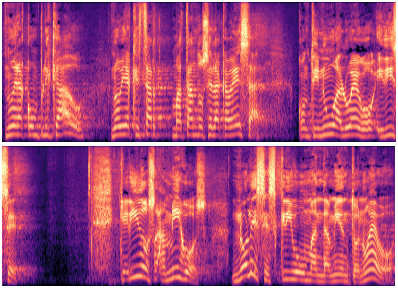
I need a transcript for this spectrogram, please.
no era complicado, no había que estar matándose la cabeza. Continúa luego y dice, Queridos amigos, no les escribo un mandamiento nuevo,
